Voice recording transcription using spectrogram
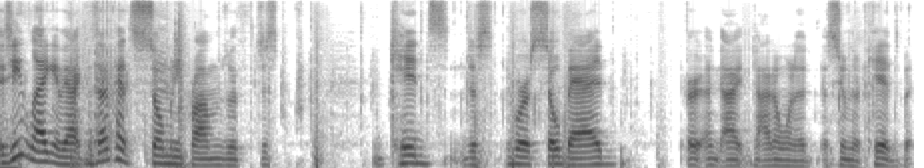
Is he lagging back? Because I've had so many problems with just kids just who are so bad or I I don't want to assume they're kids, but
